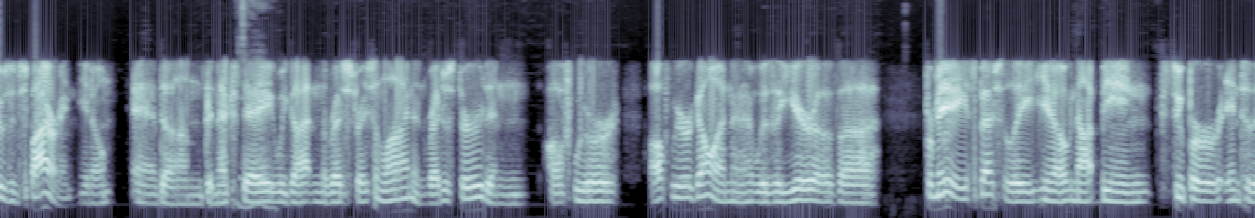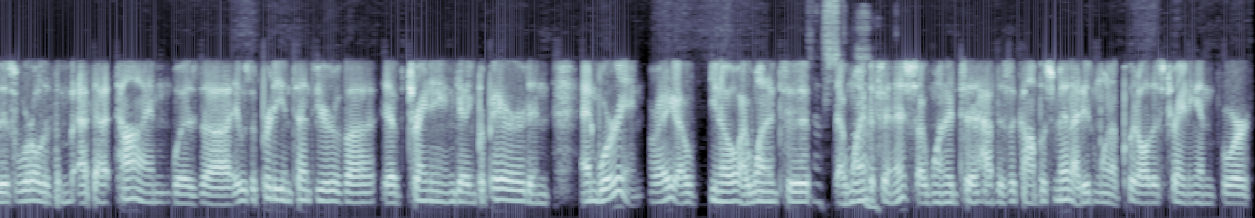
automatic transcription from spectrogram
it was inspiring, you know. And um, the next Yeah. day, we got in the registration line and registered, and off we were, off we were going, and it was a year of. uh for me, especially, you know, not being super into this world at, the, at that time was uh, it was a pretty intense year of uh, of training and getting prepared and and worrying. Right, I, you know, I wanted to oh, sure. I wanted to finish. I wanted to have this accomplishment. I didn't want to put all this training in for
